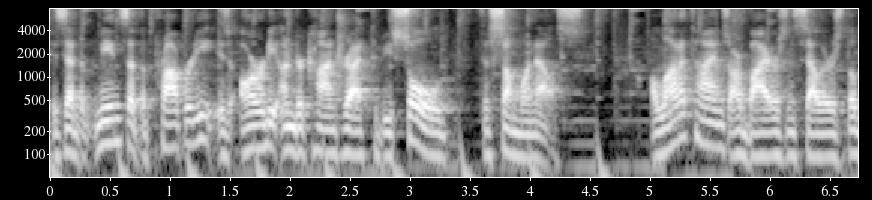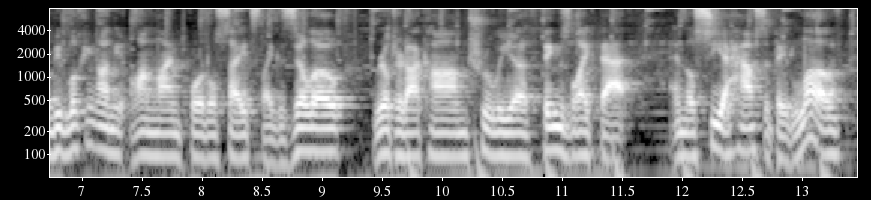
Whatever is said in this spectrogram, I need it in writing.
is that it means that the property is already under contract to be sold to someone else. A lot of times our buyers and sellers, they'll be looking on the online portal sites like Zillow, Realtor.com, Trulia, things like that, and they'll see a house that they love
